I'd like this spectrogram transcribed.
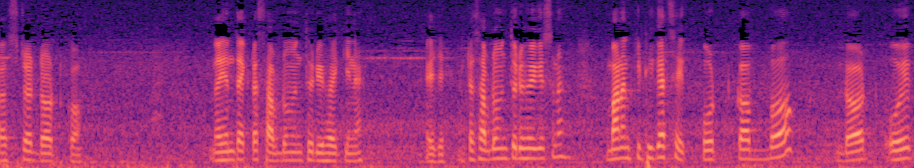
কাস্টার ডট কম দেখেন তো একটা সাবডোমেন তৈরি হয় কিনা। এই যে, একটা সাবডোমেন তৈরি হয়ে গেছে না? বানান কি ঠিক আছে? Code Kabya dot web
